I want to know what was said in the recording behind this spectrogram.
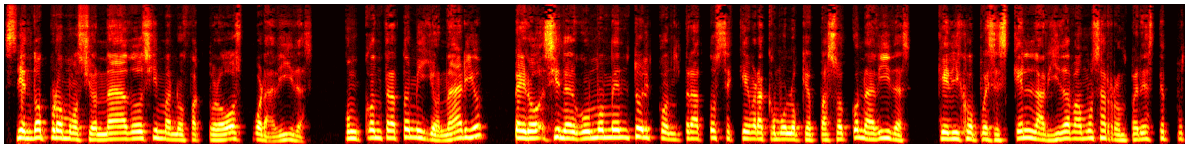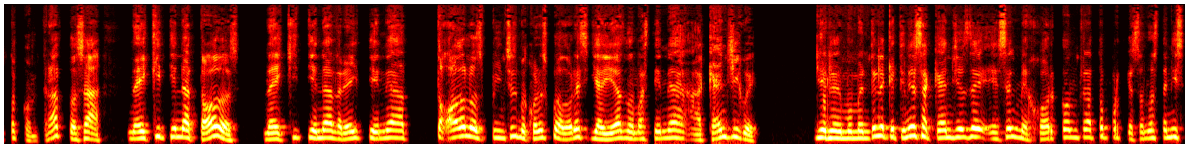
siendo promocionados y manufacturados por Adidas. Un contrato millonario, pero si en algún momento el contrato se quebra, como lo que pasó con Adidas, que dijo, pues es que en la vida vamos a romper este puto contrato. O sea, Nike tiene a todos. Nike tiene a Drake, tiene a todos los pinches mejores jugadores y Adidas nomás tiene a, Kanji, güey. Y en el momento en el que tienes a Kanji es, es el mejor contrato porque son los tenis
